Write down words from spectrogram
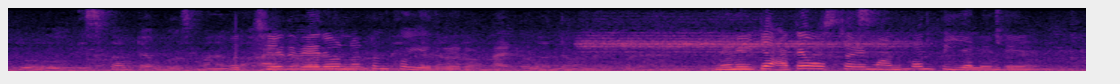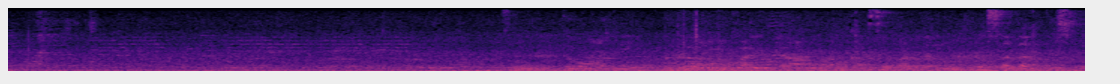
మనకు ఇస్కాన్ టెంపుల్స్ మనకు వచ్చేది వేరే ఉన్నట్టు పోయేది వేరే ఉన్నట్టు. ఉన్నాయి నేను ఇటే అటే వస్తాయేమో అనుకొని తీయలేదు. నేను ప్రసాదాలు తీసుకొని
